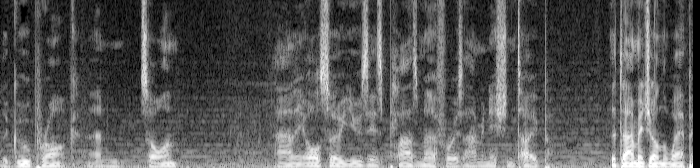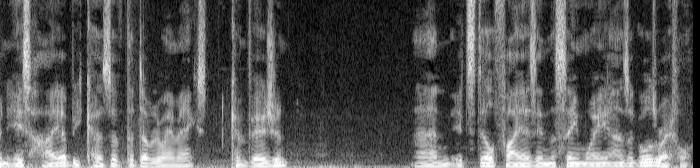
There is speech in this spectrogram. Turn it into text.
the Goop Rock, and so on. And it also uses plasma for its ammunition type. The damage on the weapon is higher because of the WMX conversion, and it still fires in the same way as a Gauss rifle.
